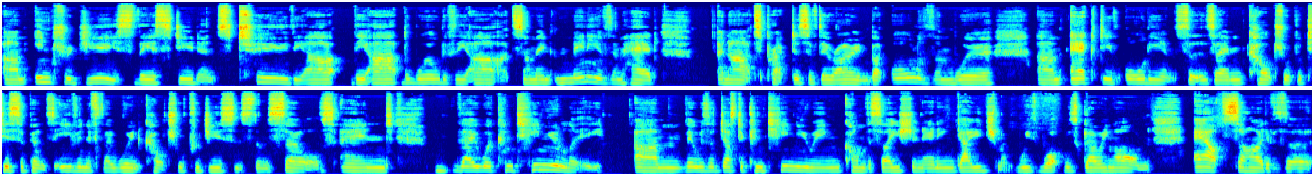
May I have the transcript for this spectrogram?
um, introduce their students to the art, the art, the world of the arts. I mean, many of them had an arts practice of their own, but all of them were um, active audiences and cultural participants, even if they weren't cultural producers themselves. And they were continually um, there was a, just a continuing conversation and engagement with what was going on outside of the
